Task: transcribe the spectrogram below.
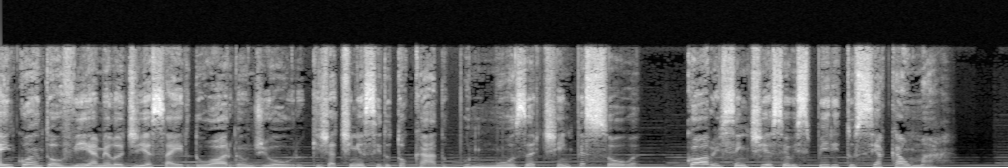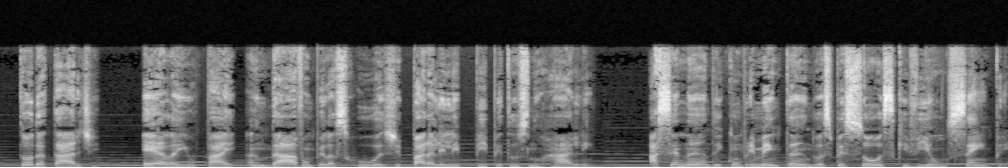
Enquanto ouvia a melodia sair do órgão de ouro que já tinha sido tocado por Mozart em pessoa, Corey sentia seu espírito se acalmar. Toda tarde, ela e o pai andavam pelas ruas de paralelepípedos no Harlem, acenando e cumprimentando as pessoas que viam sempre.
